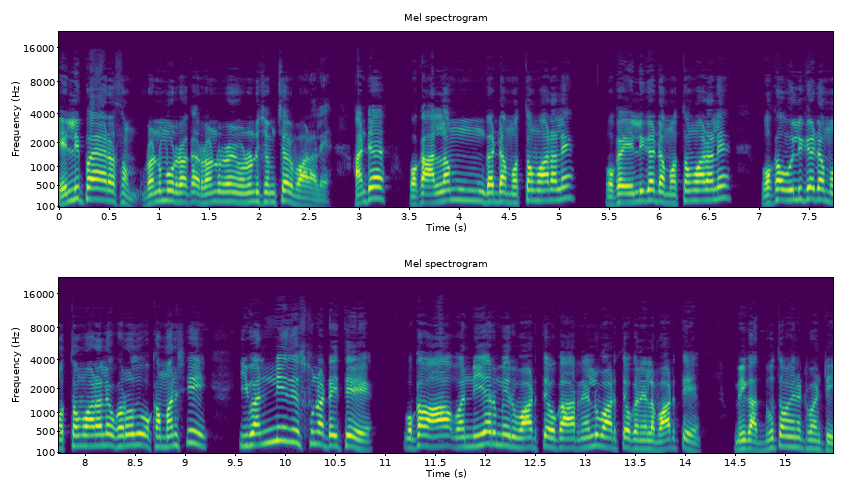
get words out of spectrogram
ఎల్లిపాయ రసం రెండు మూడు రకాల రెండు రెండు రెండు చెంచాలు వాడాలి. అంటే ఒక అల్లం గడ్డ మొత్తం వాడాలి ఒక ఎల్లిగడ్డ మొత్తం వాడాలి ఒక ఉల్లిగడ్డ మొత్తం వాడాలి ఒకరోజు ఒక మనిషి ఇవన్నీ తీసుకున్నట్టయితే ఒక వన్ ఇయర్ మీరు వాడితే ఒక ఆరు నెలలు వాడితే ఒక నెల వాడితే మీకు అద్భుతమైనటువంటి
